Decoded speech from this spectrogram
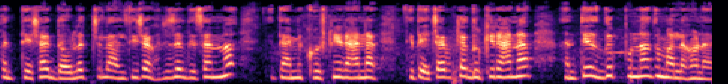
पण त्याच्या दौलतच्या लालतीच्या घरी जर दिसाल ना तिथे आम्ही खुश नाही राहणार. ते त्याच्यापेक्षा दुःखी राहणार आणि तेच दुःख पुन्हा तुम्हाला होणार.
